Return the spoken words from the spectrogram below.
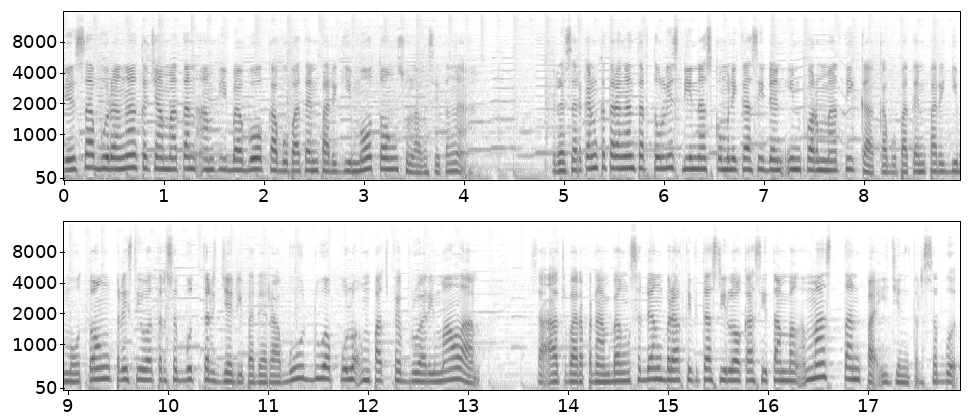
Desa Buranga, Kecamatan Ampibabo, Kabupaten Parigi Motong, Sulawesi Tengah. Berdasarkan keterangan tertulis Dinas Komunikasi dan Informatika Kabupaten Parigi Motong, peristiwa tersebut terjadi pada Rabu 24 Februari malam saat para penambang sedang beraktivitas di lokasi tambang emas tanpa izin tersebut.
